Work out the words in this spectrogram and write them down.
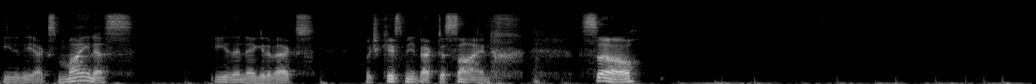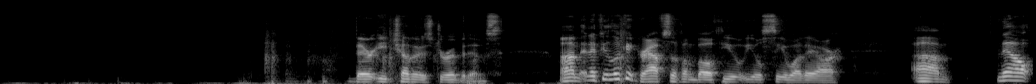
e to the x minus e to the negative x, which kicks me back to sine. so they're each other's derivatives. Um, and if you look at graphs of them both, you, you'll see why they are. Um, now,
